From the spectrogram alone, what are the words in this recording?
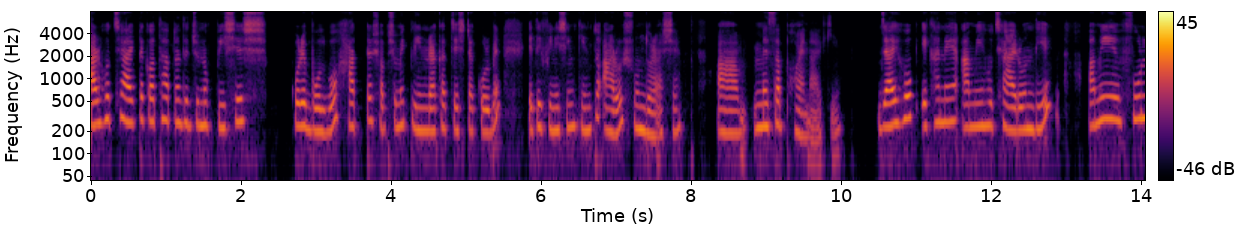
আর হচ্ছে আরেকটা কথা আপনাদের জন্য বিশেষ করে বলব, হাতটা সবসময় ক্লিন রাখার চেষ্টা করবেন, এতে ফিনিশিং কিন্তু আরও সুন্দর আসে। মেসআপ হয় না আর কি। যাই হোক, এখানে আমি হচ্ছে আয়রন দিয়ে, আমি ফুল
